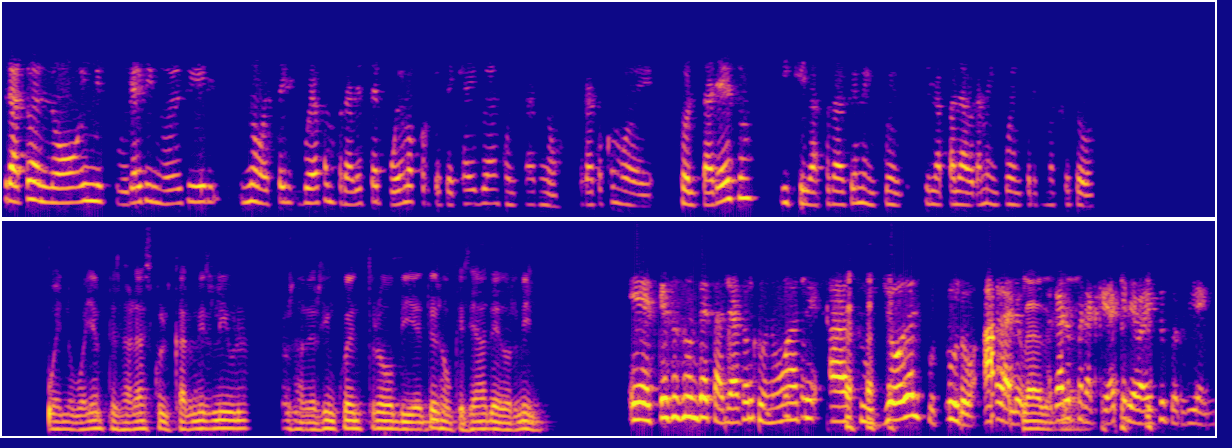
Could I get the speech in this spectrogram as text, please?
trato de no inmiscuir y no decir, no, este, voy a comprar este poema porque sé que ahí voy a encontrar, no, trato como de soltar eso y que la frase me encuentre, que la palabra me encuentre más que todo. Bueno, voy a empezar a esculcar mis libros, a ver si encuentro billetes, aunque sea de 2000. Es que eso es un detallazo que uno hace a su yo del futuro. Hágalo, hágalo para que vea que le vaya súper bien.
